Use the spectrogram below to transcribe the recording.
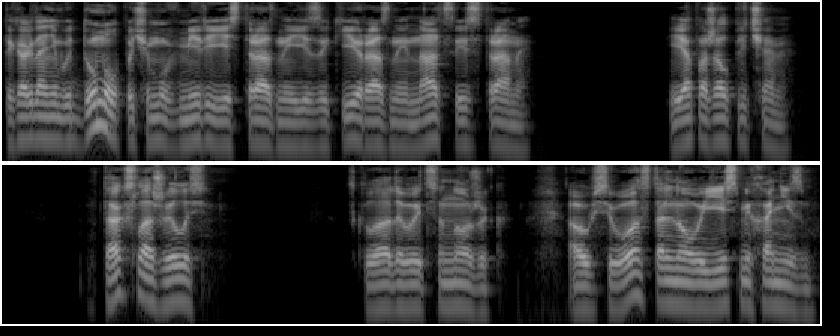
Ты когда-нибудь думал, почему в мире есть разные языки, разные нации и страны? Я пожал плечами. Так сложилось. Складывается ножик. А у всего остального есть механизм.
